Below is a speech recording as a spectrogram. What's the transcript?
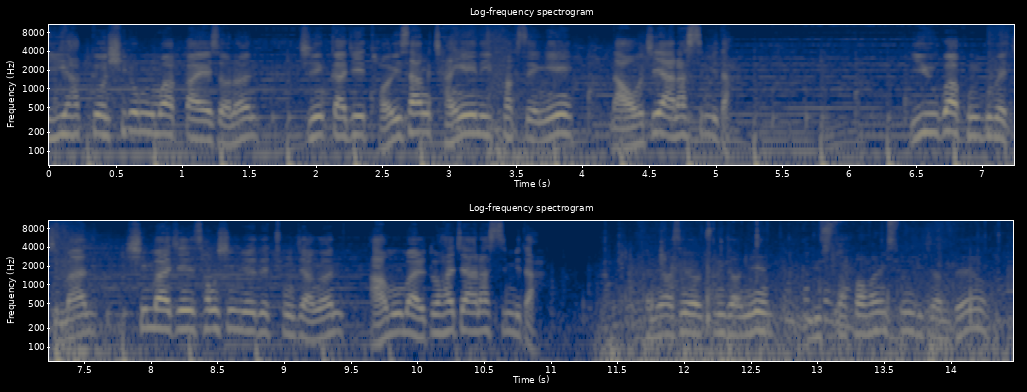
이 학교 실용음악과에서는 지금까지 더 이상 장애인 입학생이 나오지 않았습니다. 이유가 궁금했지만 심하진 성신여대 총장은 아무 말도 하지 않았습니다. 안녕하세요, 총장님. 뉴스타파 황희순 기자인데요.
